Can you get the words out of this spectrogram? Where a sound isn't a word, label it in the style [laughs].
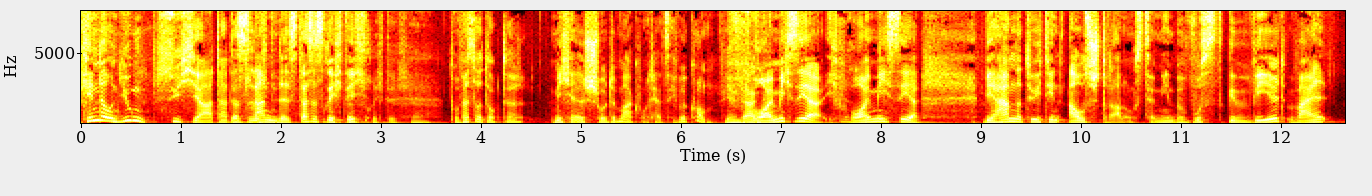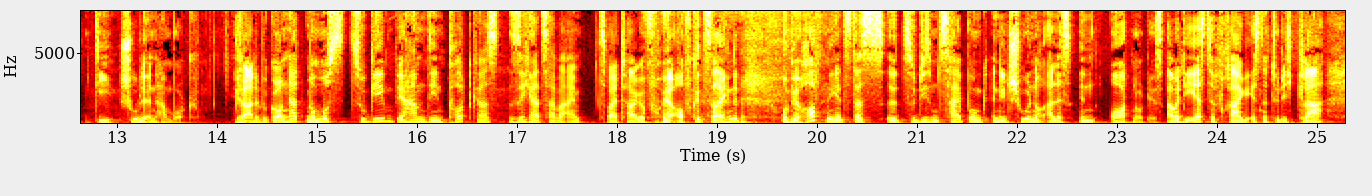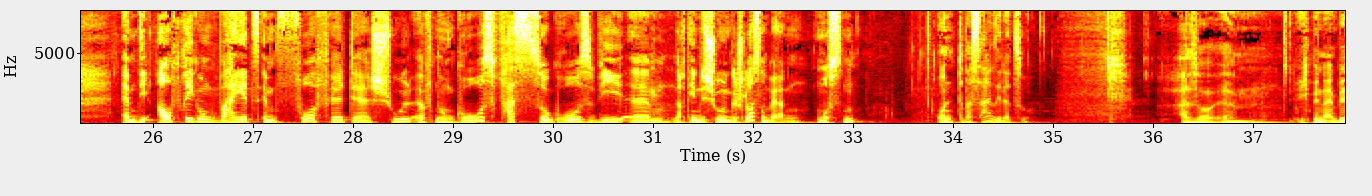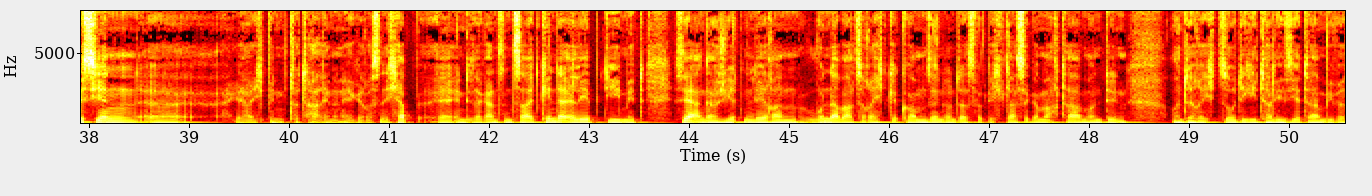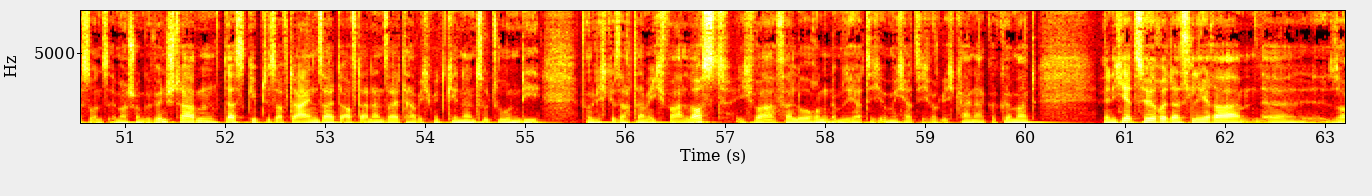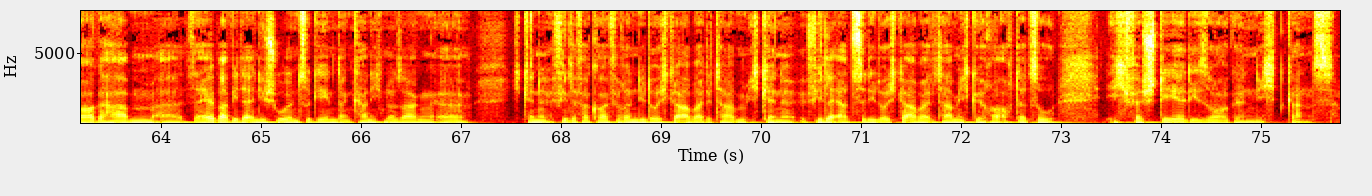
Kinder- und Jugendpsychiater des Landes, das ist richtig. Das ist richtig, ja. Professor Dr. Michael Schulte-Marquardt, herzlich willkommen. Vielen Dank. Ich freue mich sehr. Ich freue mich sehr. Wir haben natürlich den Ausstrahlungstermin bewusst gewählt, weil die Schule in Hamburg ja. gerade begonnen hat. Man muss zugeben, wir haben den Podcast sicherheitshalber ein, zwei Tage [laughs] vorher aufgezeichnet und wir hoffen jetzt, dass äh, zu diesem Zeitpunkt in den Schulen noch alles in Ordnung ist. Aber die erste Frage ist natürlich klar. Ähm, die Aufregung war jetzt im Vorfeld der Schulöffnung groß, fast so groß wie ähm, nachdem die Schulen geschlossen werden mussten. Und was sagen Sie dazu? Also ähm, ich bin ein bisschen äh, ja, ich bin total hin und her gerissen. Ich habe äh, in dieser ganzen Zeit Kinder erlebt, die mit sehr engagierten Lehrern wunderbar zurechtgekommen sind und das wirklich klasse gemacht haben und den Unterricht so digitalisiert haben, wie wir es uns immer schon gewünscht haben. Das gibt es auf der einen Seite. Auf der anderen Seite habe ich mit Kindern zu tun, die wirklich gesagt haben, ich war lost, ich war verloren, um, sich hat sich, um mich hat sich wirklich keiner gekümmert. Wenn ich jetzt höre, dass Lehrer äh, Sorge haben, äh, selber wieder in die Schulen zu gehen, dann kann ich nur sagen, äh, ich kenne viele Verkäuferinnen, die durchgearbeitet haben. Ich kenne viele Ärzte, die durchgearbeitet haben. Ich gehöre auch dazu. Ich verstehe die Sorge nicht ganz.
